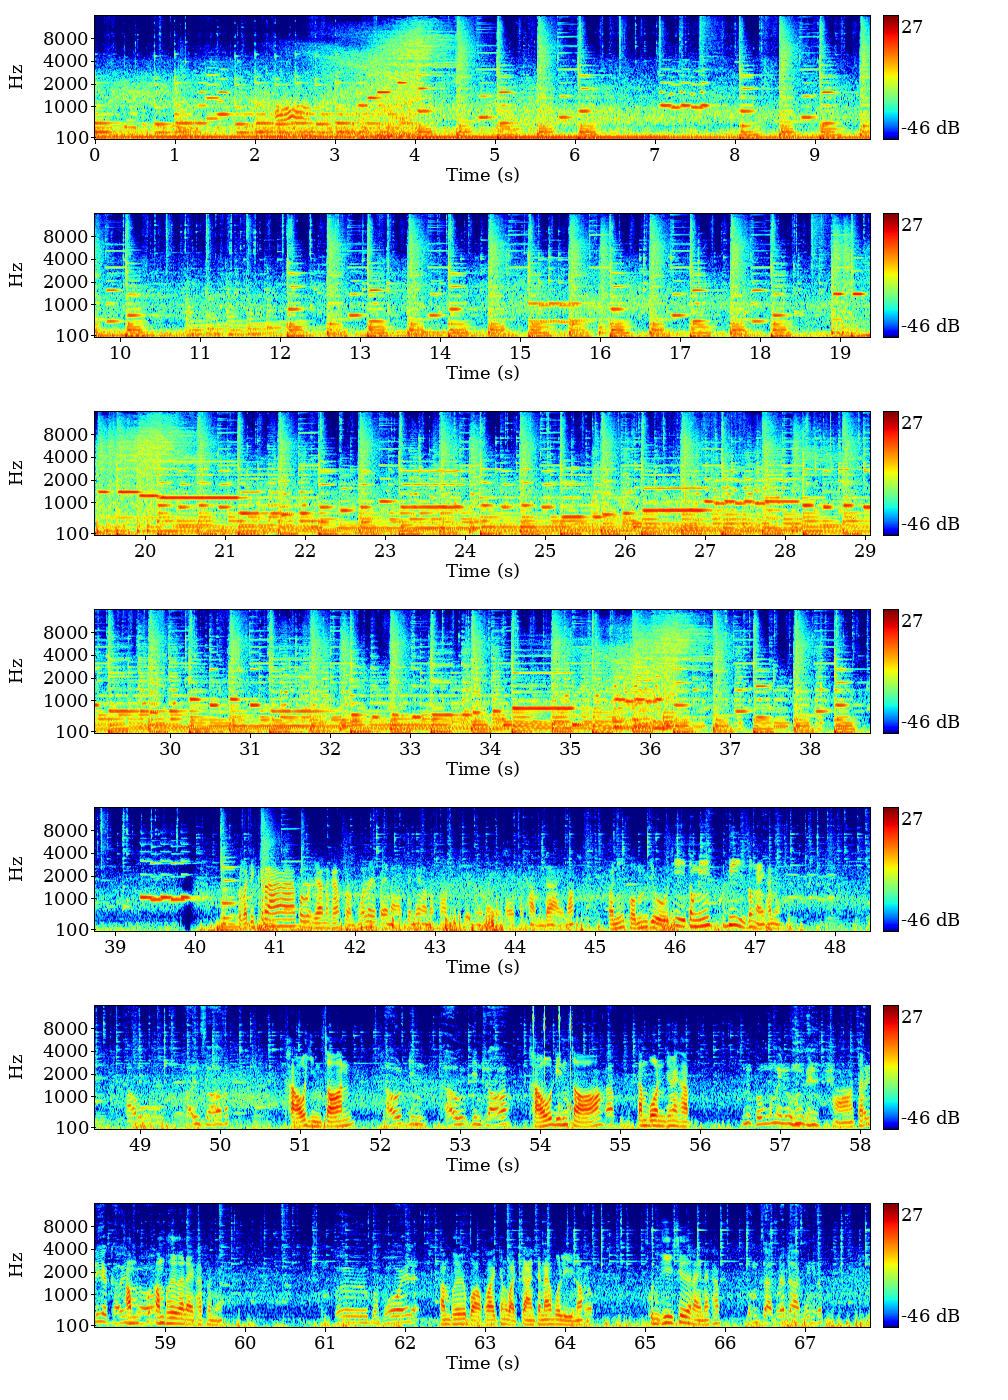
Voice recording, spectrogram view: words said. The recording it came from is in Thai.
อ๋ แล้วนะครับผมก็เลยไปนาชาแนลนะครับเป็นเมืองไหนใครก็ทำได้เนาะวันนี้ผมอยู่ที่ตรงนี้คุณพี่อยู่ตรงไหนครับเนี่ยเขาเขาดินสอครับเขาหินซ้อนเขาดินเขาดินสอเขาดินสอครับตำบลใช่ไหมครับนี่ผมก็ไม่รู้เหมือนกันอ๋อตเขาเรียกเขาดินอำสออำเภออะไรครับตอนนี้เออบ่อพลอยแหละอำเภอบ่อพลอยจังหวัดกาญจนบุรีเนาะครับคุณพี่ชื่ออะไรนะครับ สมศักดิ์และดาคุณครับ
